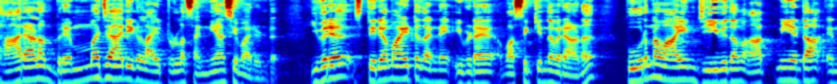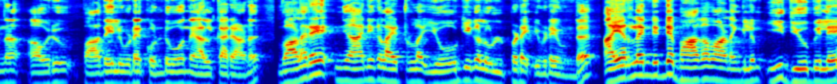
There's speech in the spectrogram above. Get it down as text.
ധാരാളം ബ്രഹ്മചാരികളായിട്ടുള്ള സന്യാസിമാരുണ്ട്. ഇവർ സ്ഥിരമായിട്ട് തന്നെ ഇവിടെ വസിക്കുന്നവരാണ്. പൂർണമായും ജീവിതം ആത്മീയത എന്ന ആ ഒരു പാതയിലൂടെ കൊണ്ടുപോകുന്ന ആൾക്കാരാണ്. വളരെ ജ്ഞാനികളായിട്ടുള്ള യോഗികൾ ഉൾപ്പെടെ ഇവിടെയുണ്ട് അയർലൻഡിന്റെ ഭാഗമാണെങ്കിലും ഈ ദ്വീപിലെ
